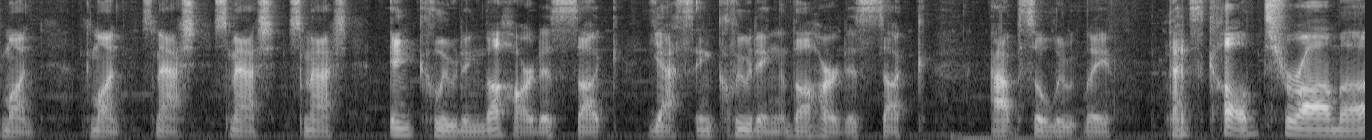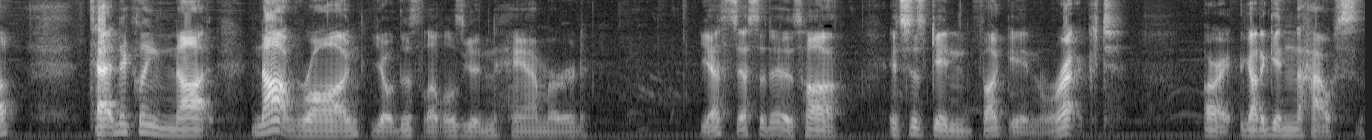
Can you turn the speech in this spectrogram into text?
Come on, come on, smash, smash, smash, including the hardest suck. Yes, including the hardest suck. Absolutely. That's called trauma technically not not wrong. Yo, this level's getting hammered. Yes, yes it is, huh? It's just getting fucking wrecked. Alright, I gotta get in the house.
